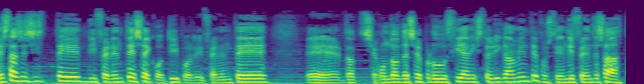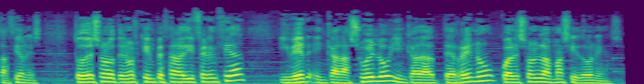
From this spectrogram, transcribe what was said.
De estas existen diferentes ecotipos, diferentes, eh, según donde se producían históricamente, pues tienen diferentes adaptaciones. Todo eso lo tenemos que empezar a diferenciar y ver en cada suelo y en cada terreno cuáles son las más idóneas.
